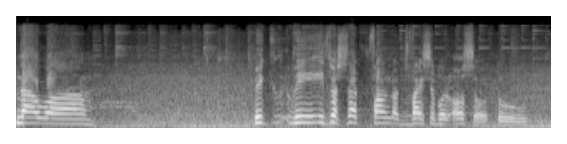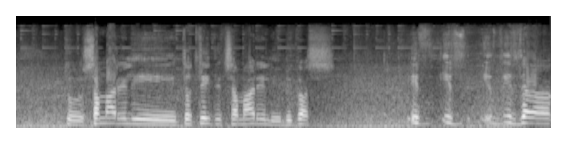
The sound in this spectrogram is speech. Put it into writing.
Now, uh, we, we it was not found advisable also to to summarily to treat it summarily because if if if, if the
